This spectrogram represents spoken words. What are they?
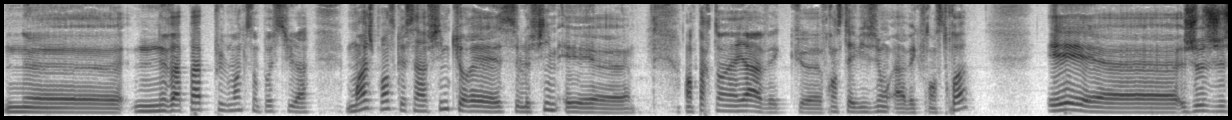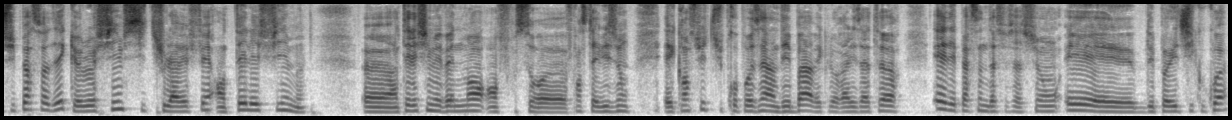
ne ne va pas plus loin que son postulat. Moi, je pense que c'est un film qui aurait, le film est euh, en partenariat avec euh, France Télévisions, avec France 3. Et euh, je, je suis persuadé que le film, si tu l'avais fait en téléfilm, euh, un téléfilm événement en, sur euh, France Télévisions et qu'ensuite tu proposais un débat avec le réalisateur et des personnes d'association et des politiques ou quoi,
